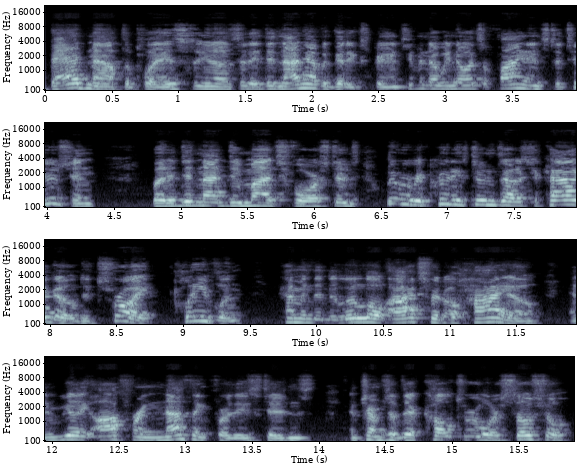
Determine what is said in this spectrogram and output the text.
badmouthed the place. You know, so they did not have a good experience, even though we know it's a fine institution. But it did not do much for students. We were recruiting students out of Chicago, Detroit, Cleveland, coming to little old Oxford, Ohio, and really offering nothing for these students in terms of their cultural or social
